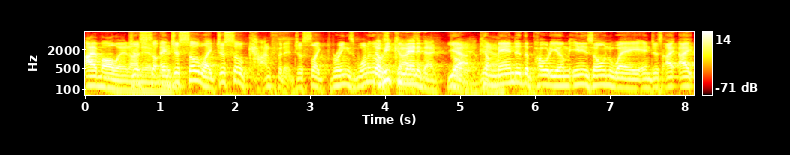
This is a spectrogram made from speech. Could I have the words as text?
I'm all in on him. so, dude. and just so like, just so confident. Just like brings one of those. No, he guys- commanded that Yeah, podium, yeah. commanded the podium in his own way, and just I, I,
